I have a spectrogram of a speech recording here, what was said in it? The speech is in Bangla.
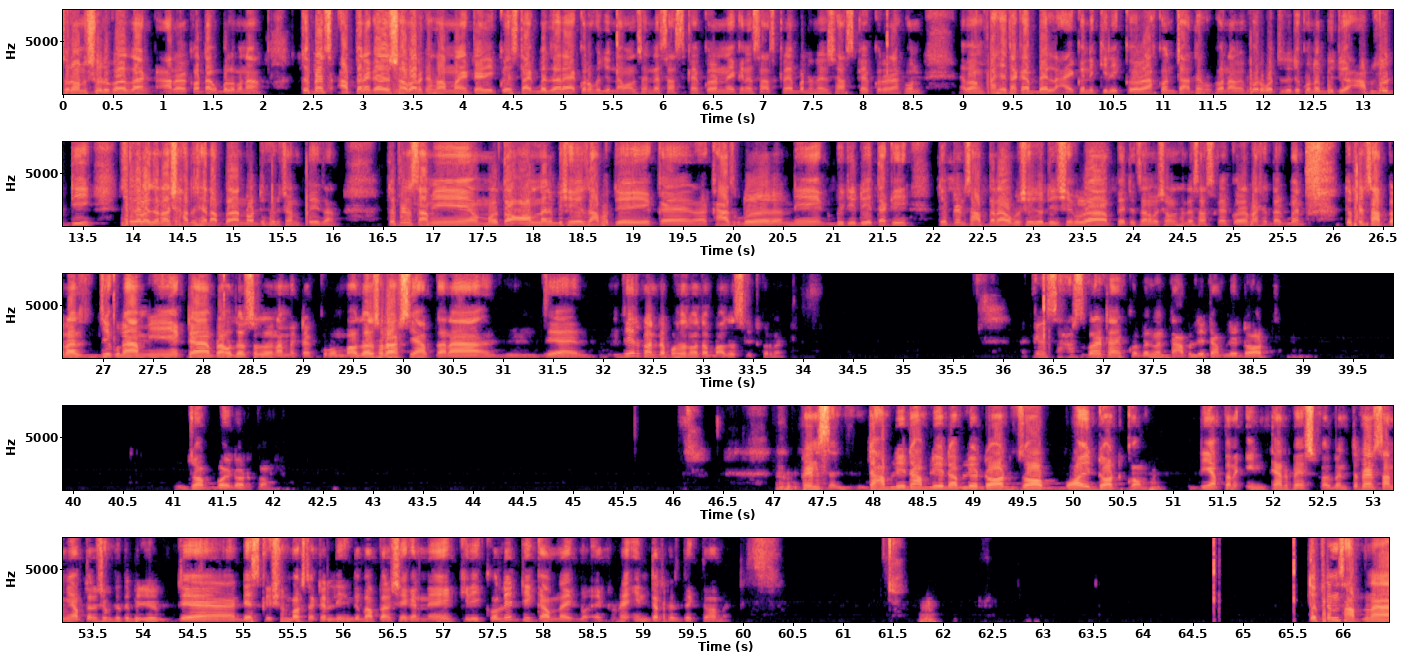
চলুন শুরু করা যাক, আর কথা বলব না। তো ফ্রেন্ডস আপনাদের কাছে সবার কাছে আমার একটা রিকোয়েস্ট থাকবে, যারা এখনও পর্যন্ত আমার চ্যানেল সাবস্ক্রাইব করেন এখানে সাবস্ক্রাইব বাটনে সাবস্ক্রাইব করে রাখুন এবং পাশে থাকা বেল আইকনে ক্লিক করে রাখুন, যাতে কখন আমি পরবর্তী যদি কোনো ভিডিও আপলোড দিই, সেগুলো জানার সাথে সাথে আপনারা নোটিফিকেশন পেয়ে যান। তো ফ্রেন্ডস আমি মূলত অনলাইন বিষয়ে যাবতীয় কাজগুলো নিয়ে ভিডিও দিয়ে থাকি। তো ফ্রেন্ডস আপনারা অবশ্যই যদি সেগুলো পেতে চান, অবশ্যই সাবস্ক্রাইব করে পাশে থাকবেন। তো ফ্রেন্ডস আপনারা যেগুলো আমি একটা ব্রাউজার চলাবেন আমি একটা ক্রোম ব্রাউজার চলে আসছি, আপনারা যে, যেরকম একটা পছন্দ মতো ব্রাউজার সিলেক্ট করবেন। এখানে সার্চ বারে টাইপ করবেন W W dot job boy dot com friends W দিয়ে আপনারা ইন্টার পেস্ট করবেন। তো ফ্রেন্ডস আমি আপনার সুবিধাতে ভিডিও ডেসক্রিপশন বক্সে একটা লিঙ্ক দেবো, আপনারা সেখানে ক্লিক করলে ঠিক আপনার একটা ইন্টারফেস দেখতে পাবেন। তো ফ্রেন্ডস আপনারা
